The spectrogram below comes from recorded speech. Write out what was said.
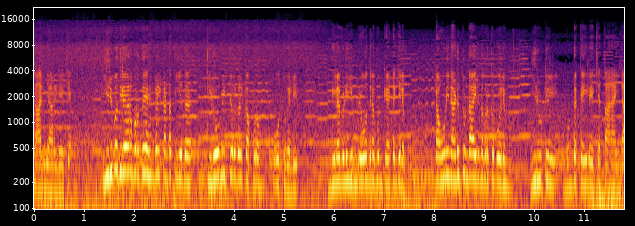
ചാലിയാറിലേക്ക്. ഇരുപതിലേറെ മൃതദേഹങ്ങൾ കണ്ടെത്തിയത് കിലോമീറ്ററുകൾക്കപ്പുറം പോത്തുകല്ലിൽ. നിലവിളിയും രോദനവും കേട്ടെങ്കിലും ടൗണിനടുത്തുണ്ടായിരുന്നവർക്ക് പോലും ഇരുട്ടിൽ മുണ്ടക്കൈയിലേക്ക് എത്താനായില്ല.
